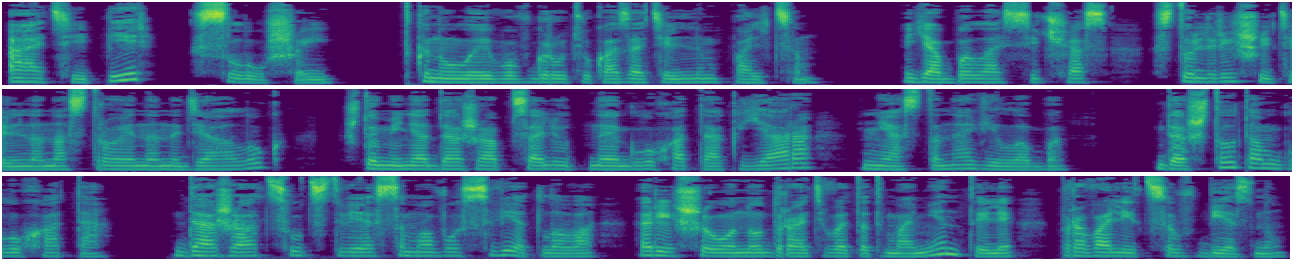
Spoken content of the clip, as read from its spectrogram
А теперь слушай, ткнула его в грудь указательным пальцем. Я была сейчас столь решительно настроена на диалог, что меня даже абсолютная глухота к Яра не остановила бы. Да что там глухота? Даже отсутствие самого светлого, решил он удрать в этот момент или провалиться в бездну.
